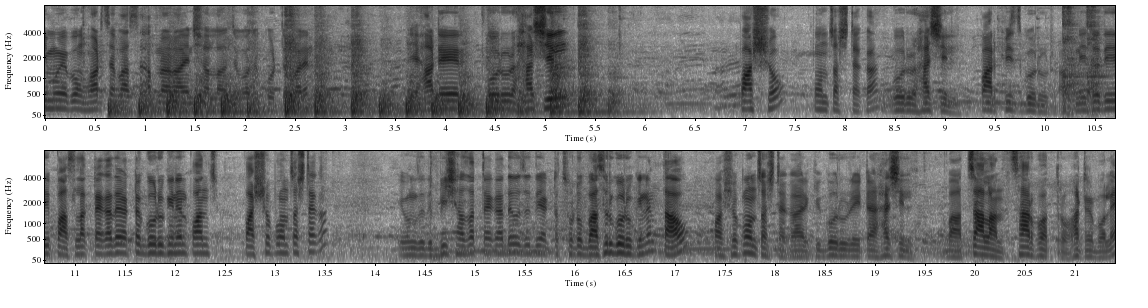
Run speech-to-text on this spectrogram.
ইমো এবং হোয়াটসঅ্যাপ আছে, আপনারা ইনশাল্লাহ যোগাযোগ করতে পারেন। এই হাটের গরুর হাসিল পাঁচশো পঞ্চাশ টাকা, গরুর হাসিল পার পিস গরুর। আপনি যদি পাঁচ লাখ টাকা দিয়ে একটা গরু কিনেন, পাঁচ, পাঁচশো পঞ্চাশ টাকা, এবং যদি বিশ হাজার টাকা দিয়েও যদি একটা ছোট বাছুর গরু কিনেন, তাও পাঁচশো পঞ্চাশ টাকা আর কি, গরুর এটা হাসিল বা চালান, ছাড়পত্র, হাটের বলে।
